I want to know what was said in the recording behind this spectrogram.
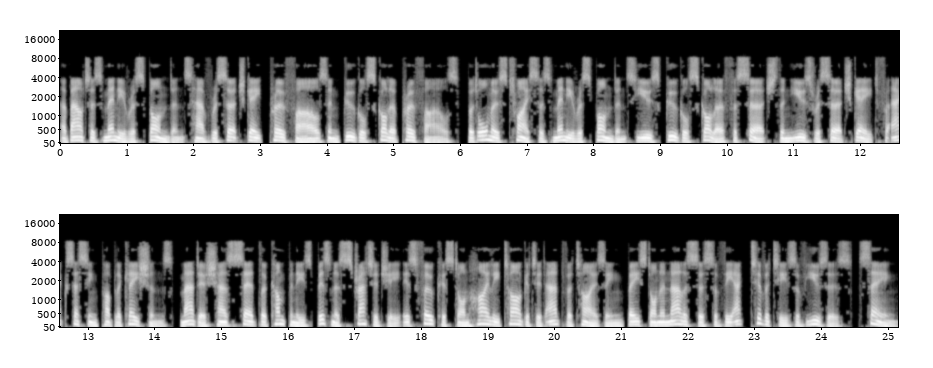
about as many respondents have ResearchGate profiles and Google Scholar profiles, but almost twice as many respondents use Google Scholar for search than use ResearchGate for accessing publications. Madisch has said the company's business strategy is focused on highly targeted advertising based on analysis of the activities of users saying,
